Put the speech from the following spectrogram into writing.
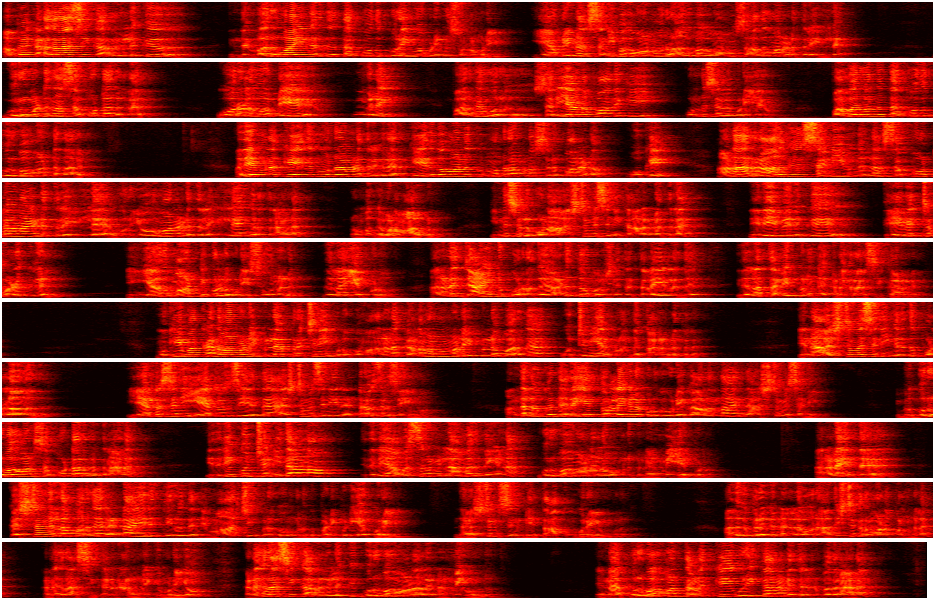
அப்போ கடகராசிக்காரர்களுக்கு இந்த வருவாய்ங்கிறது தற்போது குறைவு அப்படின்னு சொல்ல முடியும். ஏன் அப்படின்னா சனி பகவானும் ராகு பகவானும் சாதகமான இடத்துல இல்லை. குரு மட்டும்தான் சப்போர்ட்டாக இருக்கிறார். ஓரளவு அப்படியே உங்களை பாருங்கள் ஒரு சரியான பாதைக்கு கொண்டு செல்லக்கூடிய பவர் வந்து தற்போது குரு பகவான்கிட்ட தான் இருக்குது அதே போல் கேது மூன்றாம் இடத்துல இருக்கிறார். கேது பகவானுக்கு மூன்றாம் இடம் சிறப்பான இடம். ஓகே ஆனால் ராகு சனி இவங்கெல்லாம் சப்போர்ட்டான இடத்துல இல்லை ஒரு யோகமான இடத்துல இல்லைங்கிறதுனால ரொம்ப கவனமாக இருக்கணும். இன்னும் சொல்ல போனால் அஷ்டமி சனி காலகட்டத்தில் நிறைய பேருக்கு தேவையற்ற வழக்குகள் எங்கேயாவது மாட்டிக்கொள்ளக்கூடிய சூழ்நிலை இதெல்லாம் ஏற்படும். அதனால் ஜாயிண்ட் போடுறது அடுத்தவங்க விஷயத்தை தலையிடுறது இதெல்லாம் தவிர்க்கணுங்க கடகராசிக்காரர்கள். முக்கியமாக கணவன் மனைவிக்குள்ளே பிரச்சனையை கொடுக்கும். அதனால் கணவன் மனைவிக்குள்ளே பாருங்கள் ஒற்றுமையாக இருக்கணும் இந்த காலகட்டத்தில். ஏன்னா அஷ்டம சனிங்கிறது பொல்லாதது. ஏழரை சனி ஏழரை செய்யத்த அஷ்டம சனி ரெண்டரை அவசரம் செய்யுமா? அந்த அளவுக்கு நிறைய தொல்லைகளை கொடுக்கக்கூடிய காலம்தான் இந்த அஷ்டம சனி. இப்போ குரு பகவான் சப்போர்ட்டாக இருக்கிறதுனால இதுலேயும் கொஞ்சம் நிதானம் இதுலேயும் அவசரம் இல்லாமல் இருந்தீங்கன்னா குரு பகவானால் உங்களுக்கு நன்மை ஏற்படும். அதனால் இந்த கஷ்டங்கள்லாம் பாருங்கள் ரெண்டாயிரத்தி இருபத்தஞ்சி மார்ச்சுக்கு பிறகு உங்களுக்கு படிப்படியாக குறையும். இந்த அஷ்டமிசனுடைய தாக்கம் குறையும் உங்களுக்கு. அதுக்கு பிறகு நல்ல ஒரு அதிர்ஷ்டகரமான பலன்களை கடகராசிக்காரர்கள் அனுபவிக்க முடியும். கடகராசிக்காரர்களுக்கு குரு பகவானால் நன்மை உண்டு. ஏன்னா குரு பகவான் தனக்கே உரித்தான இடத்துல இருப்பதனால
